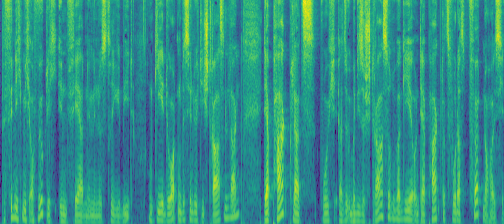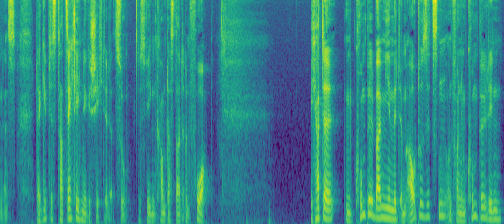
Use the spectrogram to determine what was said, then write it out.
befinde ich mich auch wirklich in Pferden im Industriegebiet und gehe dort ein bisschen durch die Straßen lang. Der Parkplatz, wo ich also über diese Straße rübergehe und der Parkplatz, wo das Pförtnerhäuschen ist, da gibt es tatsächlich eine Geschichte dazu. Deswegen kommt das da drin vor. Ich hatte einen Kumpel bei mir mit im Auto sitzen und von dem Kumpel, den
